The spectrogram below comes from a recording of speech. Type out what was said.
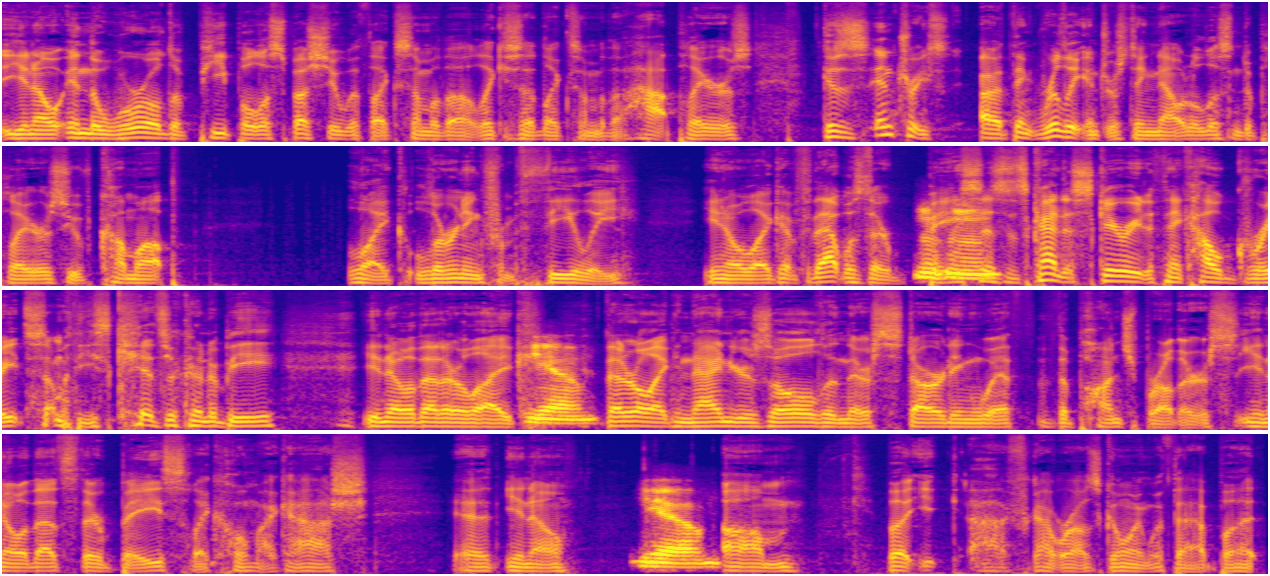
you know, in the world of people, especially with like some of the, like you said, like some of the hot players, because it's interesting. I think really interesting now to listen to players who've come up, like learning from Thile. You know, like if that was their Mhm. basis, it's kind of scary to think how great some of these kids are going to be. You know, that are like Yeah. that are like nine years old and they're starting with the Punch Brothers. You know, that's their base. Like, oh my gosh, uh, you know. yeah Um, but ah, I forgot where I was going with that. But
